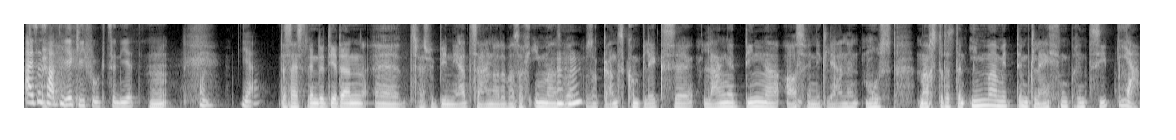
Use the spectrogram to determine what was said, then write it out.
also es hat wirklich funktioniert. Mhm. Und, ja. Das heißt, wenn du dir dann äh, zum Beispiel Binärzahlen oder was auch immer, mhm. so, so, ganz komplexe, lange Dinge auswendig lernen musst, machst du das dann immer mit dem gleichen Prinzip? Ja.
